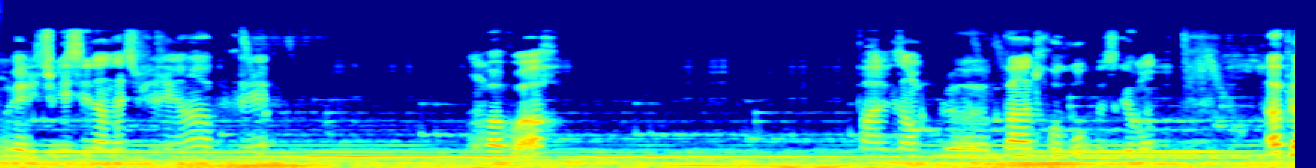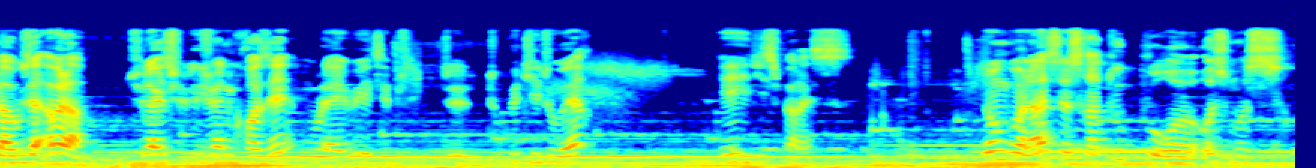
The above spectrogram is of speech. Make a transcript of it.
Regardez, je vais essayer d'en aspirer un après. On va voir. Par exemple, euh, pas un trop gros parce que bon. Hop là, vous voilà. Celui-là, celui que je viens de croiser, vous l'avez vu, était tout petit ouvert. Et ils disparaissent. Donc voilà, ce sera tout pour euh, Osmos.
